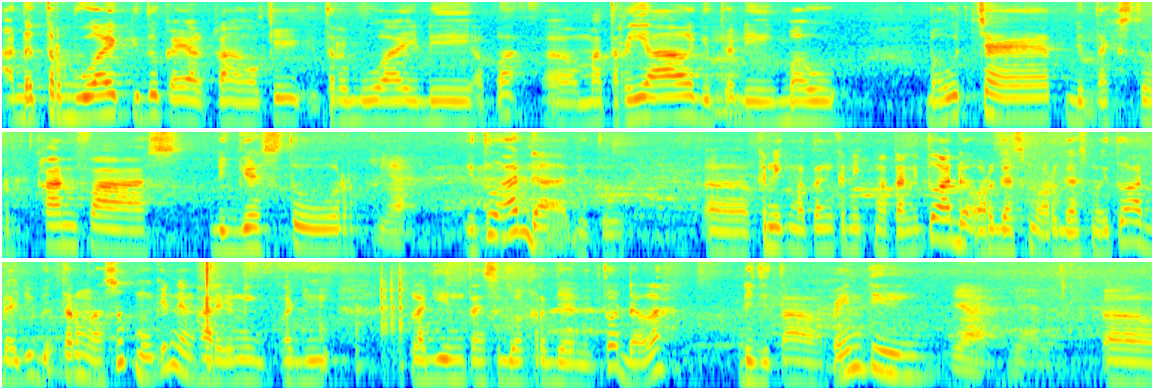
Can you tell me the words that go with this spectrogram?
ada terbuai gitu kayak Kang Oki terbuai di apa eh, material gitu di bau bau cat di tekstur kanvas di gestur. Iya. Itu ada gitu Eh, kenikmatan-kenikmatan itu ada orgasme-orgasme itu ada juga termasuk mungkin yang hari ini lagi lagi intens gue kerjain itu adalah digital painting Iya, iya, iya. Eh,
